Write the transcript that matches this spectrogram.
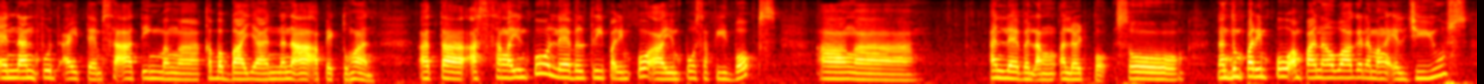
and non-food items sa ating mga kababayan na naaapektuhan. At ah, as sa ngayon po, level 3 pa rin po, ayon po sa field box, ang ah, ang level ang alert po. So, nandun pa rin po ang panawagan ng mga LGUs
